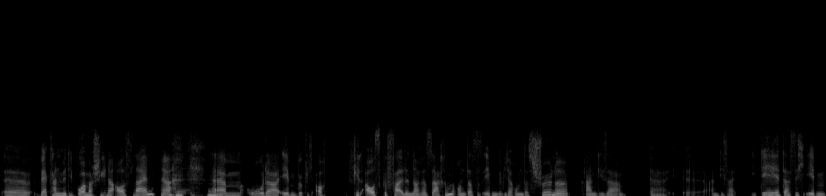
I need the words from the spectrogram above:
äh, wer kann mir die Bohrmaschine ausleihen, ja, mhm. ähm, oder eben wirklich auch viel ausgefallenere Sachen. Und das ist eben wiederum das Schöne an dieser äh, äh, an dieser Idee, dass ich eben,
